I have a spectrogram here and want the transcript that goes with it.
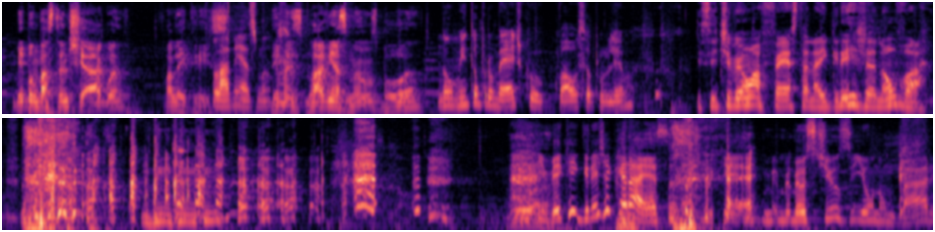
Bebam bastante água. Falei, Cris. Lavem as mãos. Dê mais, lavem as mãos, boa. Não mintam pro médico qual o seu problema. E se tiver uma festa na igreja, não vá. E ver que igreja que era essa, né? Porque me- meus tios iam num bar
